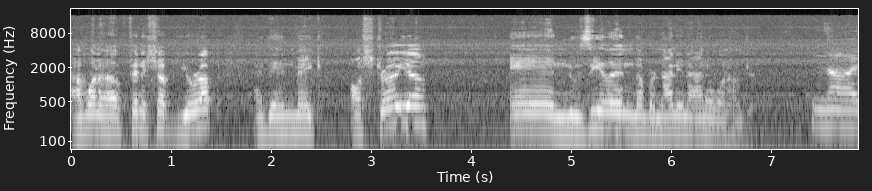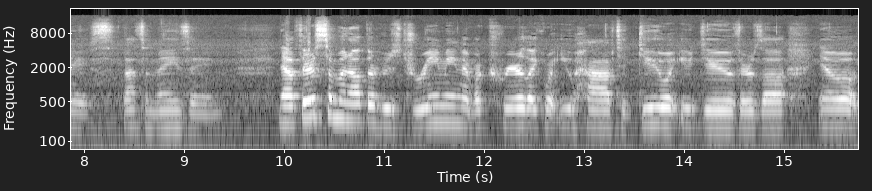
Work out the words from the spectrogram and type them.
I want to finish up Europe and then make Australia and New Zealand number 99 and 100. Nice. That's amazing. Now, if there's someone out there who's dreaming of a career like what you have to do what you do, if there's a, you know,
